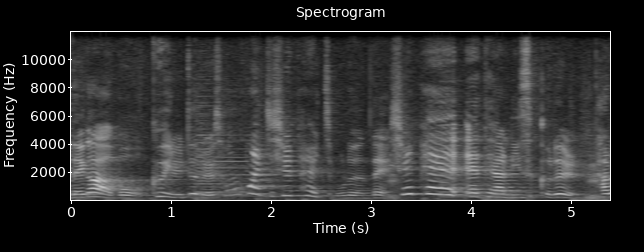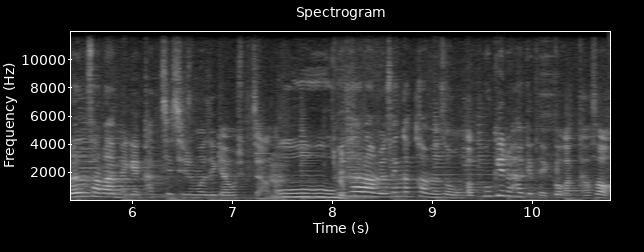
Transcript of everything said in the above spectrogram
내가 뭐 그 일들을 성공할지 실패할지 모르는데 음. 실패에 대한 리스크를 음. 다른 사람에게 같이 짊어지게 하고 싶지 않아. 오. 그 사람을 생각하면서 뭔가 포기를 하게 될 것 같아서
